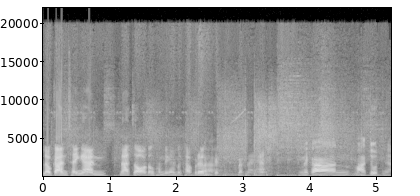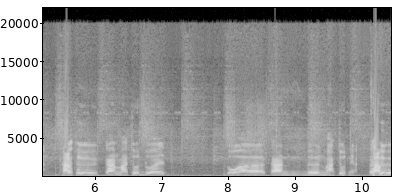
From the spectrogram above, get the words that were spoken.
แล้วการใช้งานหน้าจอต้องทำยังไงบ้างครับ เริ่มอ่า จากแบบไหนฮะ ในการมาร์กจุดเนี่ยครับก็คือการมาร์กจุดด้วยตัวการเดินมาร์กจุดเนี่ยก็ครับ คือ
